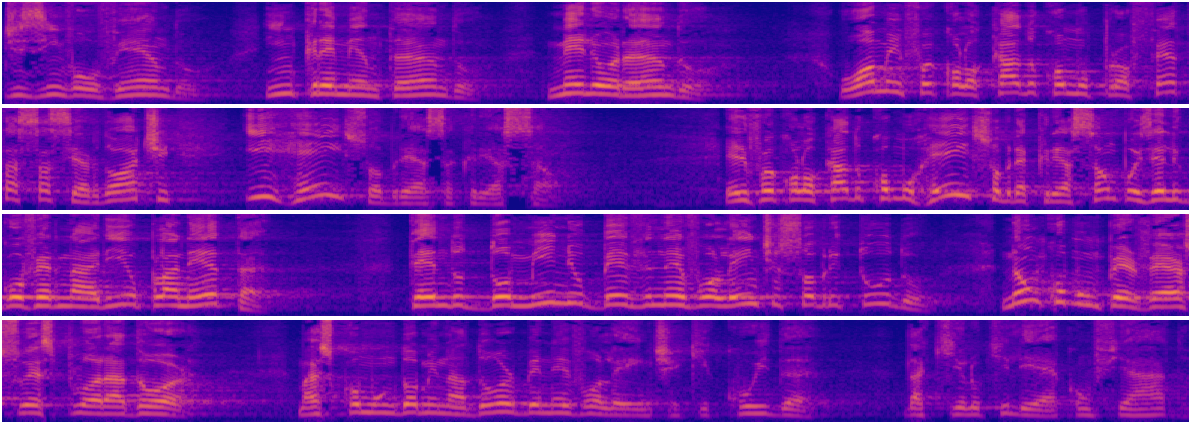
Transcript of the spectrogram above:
desenvolvendo, incrementando, melhorando. O homem foi colocado como profeta, sacerdote e rei sobre essa criação. Ele foi colocado como rei sobre a criação, pois ele governaria o planeta, tendo domínio benevolente sobre tudo, não como um perverso explorador, mas como um dominador benevolente que cuida daquilo que lhe é confiado.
